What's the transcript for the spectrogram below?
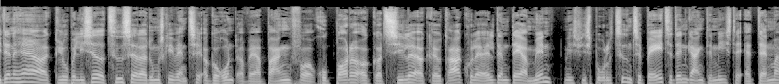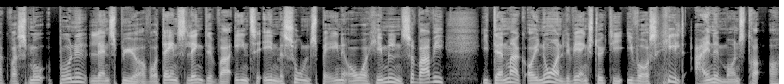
I denne her globaliserede tidsalder er du måske vant til at gå rundt og være bange for robotter og Godzilla og Grev Dracula og alle dem der. Men hvis vi spoler tiden tilbage til dengang det meste af Danmark var små bundelandsbyer, og hvor dagens længde var en til en med solens bane over himlen, så var vi i Danmark og i Norden leveringsdygtige i vores helt egne monstre og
